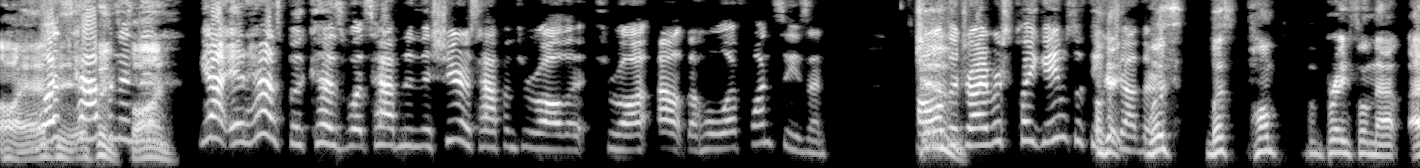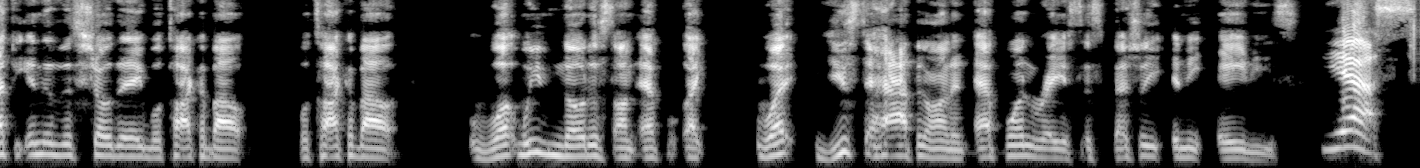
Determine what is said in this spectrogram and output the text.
Oh, yeah, what's been, happening this- yeah, it has because what's happening this year has happened through all the throughout the whole F1 season. All the drivers play games with okay, each other. let's let's pump the brakes on that. At the end of this show today, we'll talk about we'll talk about what we've noticed on F like what used to happen on an F1 race, especially in the 80s. yes,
